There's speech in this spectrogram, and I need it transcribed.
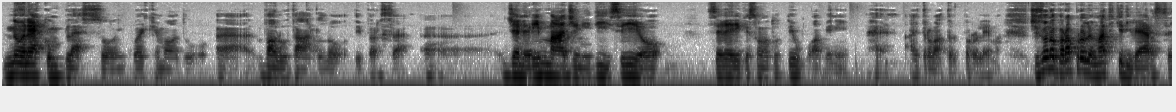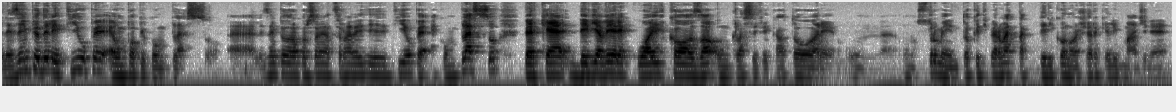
non è complesso in qualche modo eh, valutarlo di per sé. Eh, generi immagini di sì o se vedi che sono tutti uomini, eh, hai trovato il problema. Ci sono però problematiche diverse. L'esempio dell'etiope è un po' più complesso. Eh, l'esempio della persona nazionale etiope è complesso perché devi avere qualcosa, un classificatore, un, uno strumento che ti permetta di riconoscere che l'immagine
